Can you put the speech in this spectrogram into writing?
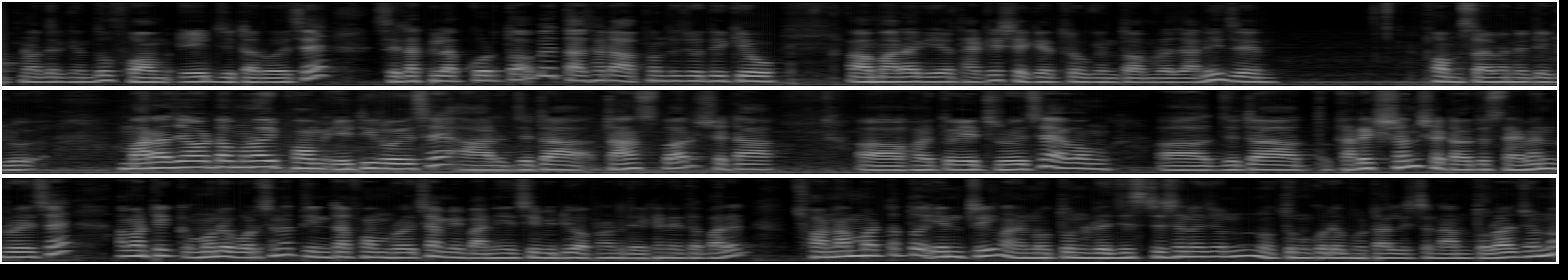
আপনাদের কিন্তু ফর্ম এইট যেটা রয়েছে, সেটা ফিল আপ করতে হবে। তাছাড়া আপনাদের যদি কেউ মারা গিয়ে থাকে, সেক্ষেত্রেও কিন্তু আমরা জানি যে ফর্ম সেভেন এইট এগুলো, মারা যাওয়াটা মনে হয় ফর্ম এইটই রয়েছে। আর যেটা ট্রান্সফার সেটা হয়তো এইট রয়েছে এবং যেটা কারেকশন সেটা হয়তো সেভেন রয়েছে। আমার ঠিক মনে পড়ছে না, তিনটা ফর্ম রয়েছে, আমি বানিয়েছি ভিডিও আপনারা দেখে নিতে পারেন। ছ নাম্বারটা তো এন্ট্রি মানে নতুন রেজিস্ট্রেশনের জন্য, নতুন করে ভোটার লিস্টে নাম তোলার জন্য।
